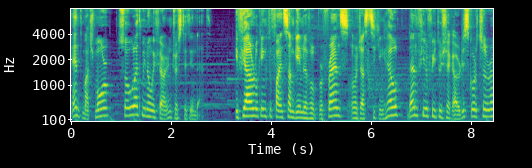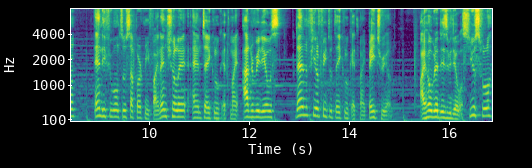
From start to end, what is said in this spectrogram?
and much more, so let me know if you are interested in that. If you are looking to find some game developer friends or just seeking help, then feel free to check our Discord server, and if you want to support me financially and take a look at my other videos, then feel free to take a look at my Patreon. I hope that this video was useful,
